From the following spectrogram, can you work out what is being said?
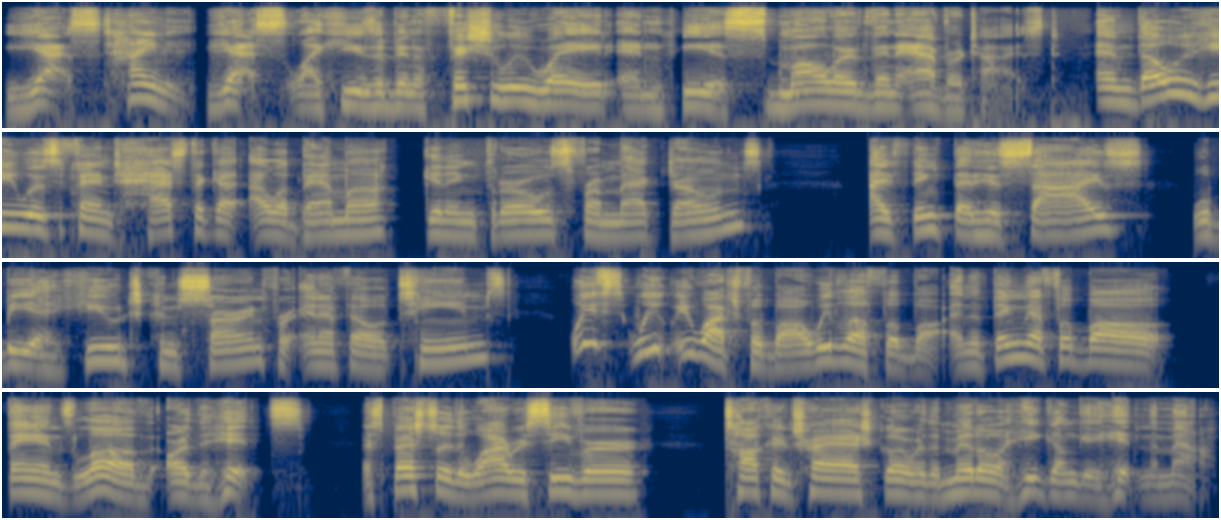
yes, tiny. yes. Like he's been officially weighed, and he is smaller than advertised. And though he was fantastic at Alabama getting throws from Mac Jones, I think that his size will be a huge concern for NFL teams. we we we watch football, we love football, and the thing that football fans love are the hits, especially the wide receiver talking trash, go over the middle, and he gonna get hit in the mouth.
